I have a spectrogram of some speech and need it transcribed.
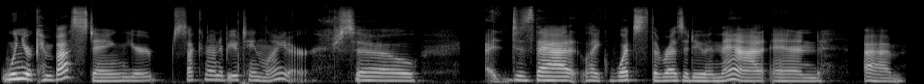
When you're combusting, you're sucking on a butane lighter. So, uh, does that, like, what's the residue in that? And um,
